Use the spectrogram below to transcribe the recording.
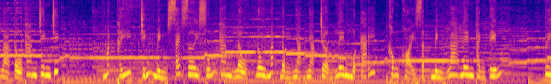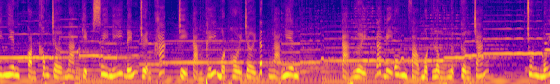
là cầu thang trinh trích Mắt thấy chính mình sẽ rơi xuống thang lầu, Đôi mắt đồng nhạc nhạc trởn lên một cái, Không khỏi giật mình la lên thành tiếng. Tuy nhiên còn không chờ nàng kịp suy nghĩ đến chuyện khác, Chỉ cảm thấy một hồi trời đất ngả nghiêng. Cả người đã bị ôm vào một lồng ngực cường tráng. Chun mũi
